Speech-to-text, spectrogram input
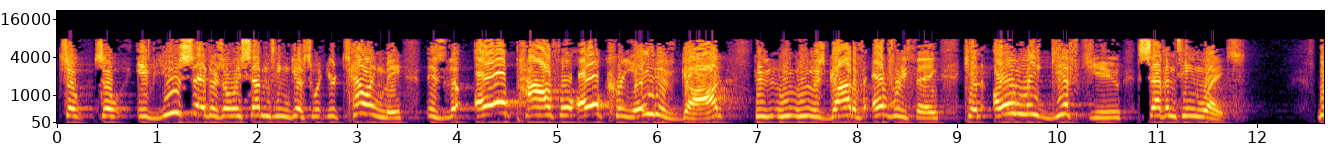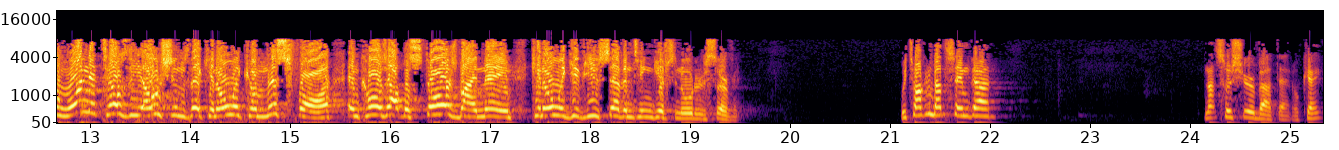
So, so if you say there's only 17 gifts, what you're telling me is the all-powerful, all-creative God, who, who is God of everything, can only gift you 17 ways. The one that tells the oceans they can only come this far and calls out the stars by name can only give you 17 gifts in order to serve it. We talking about the same God? Not so sure about that, okay?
